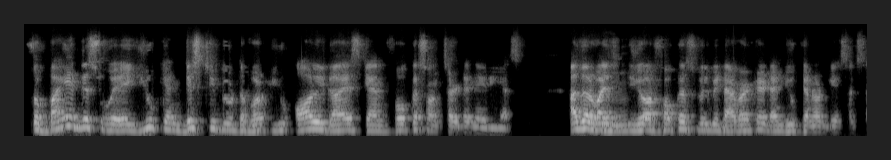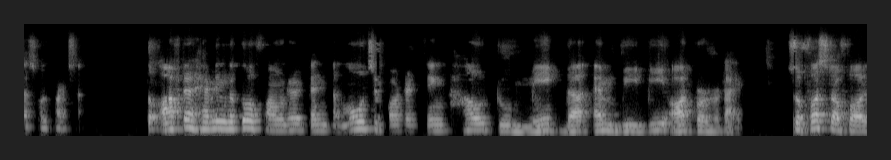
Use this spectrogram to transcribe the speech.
So by this way, you can distribute the work. You all guys can focus on certain areas. Otherwise, mm -hmm. your focus will be diverted and you cannot be a successful person. So after having the co-founder, then the most important thing, how to make the MVP or prototype. So first of all,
